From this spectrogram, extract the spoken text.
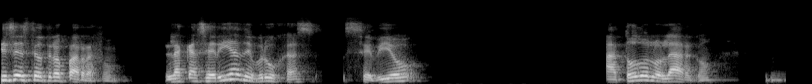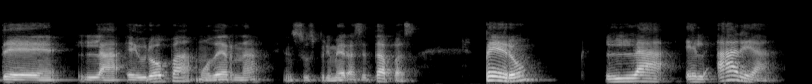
Dice este otro párrafo, la cacería de brujas se vio a todo lo largo de la Europa moderna en sus primeras etapas, pero la, el área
